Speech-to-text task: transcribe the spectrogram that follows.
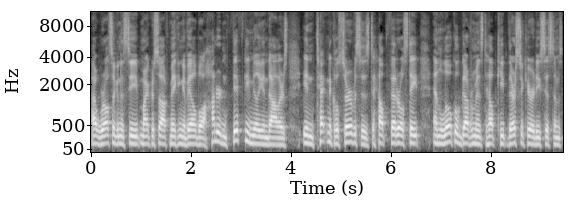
uh, we're also going to see Microsoft making available $150 million in technical services to help federal, state, and local governments to help keep their security systems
